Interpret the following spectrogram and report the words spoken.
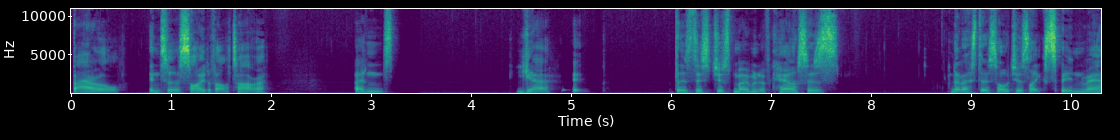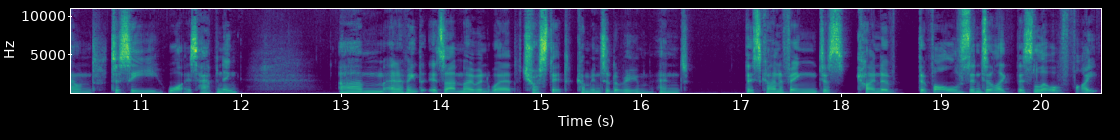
barrel into the side of Altara, and yeah, it, there's this just moment of chaos as the rest of the soldiers like spin round to see what is happening. Um, and I think that it's that moment where the trusted come into the room, and this kind of thing just kind of devolves into like this little fight.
